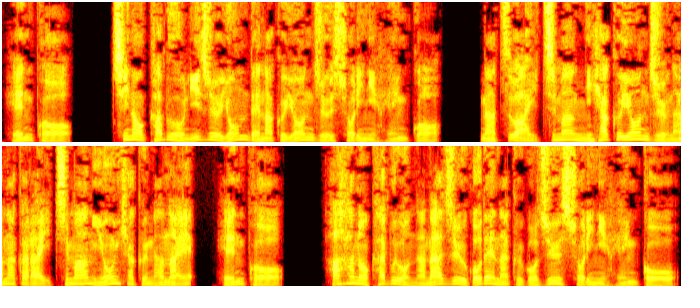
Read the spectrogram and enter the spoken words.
変更。地の株を24でなく40処理に変更。夏は1247から10407へ変更。母の株を75でなく50処理に変更。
